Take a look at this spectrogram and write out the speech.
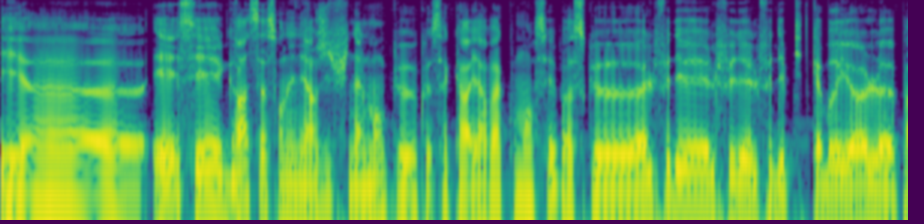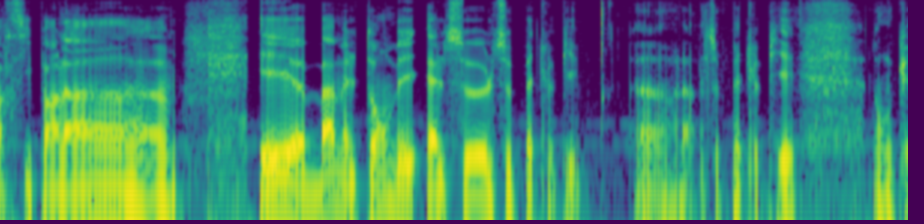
Et, euh, c'est grâce à son énergie finalement que, sa carrière va commencer parce que elle fait des, elle fait des, elle fait des petites cabrioles par-ci par-là. Euh, et bam, elle tombe et elle se, elle se pète le pied. voilà, elle se pète le pied. Donc,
